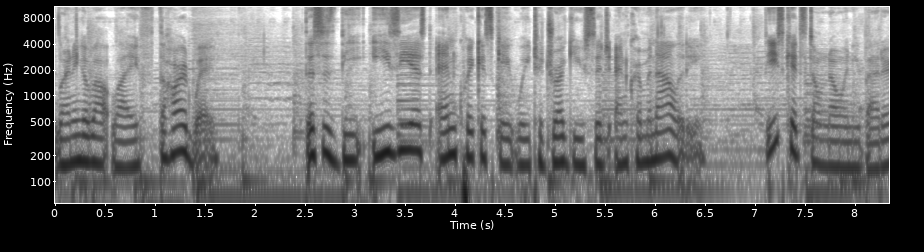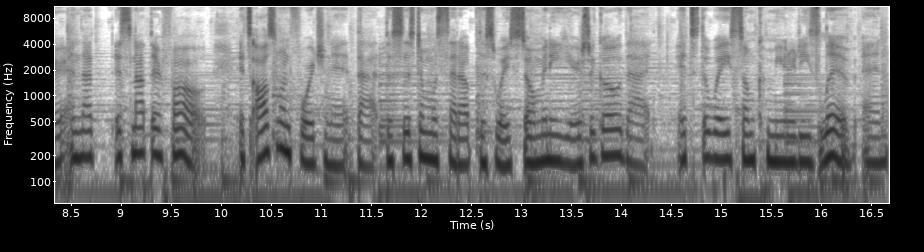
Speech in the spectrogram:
learning about life the hard way. This is the easiest and quickest gateway to drug usage and criminality. These kids don't know any better, and that it's not their fault. It's also unfortunate that the system was set up this way so many years ago that it's the way some communities live, and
